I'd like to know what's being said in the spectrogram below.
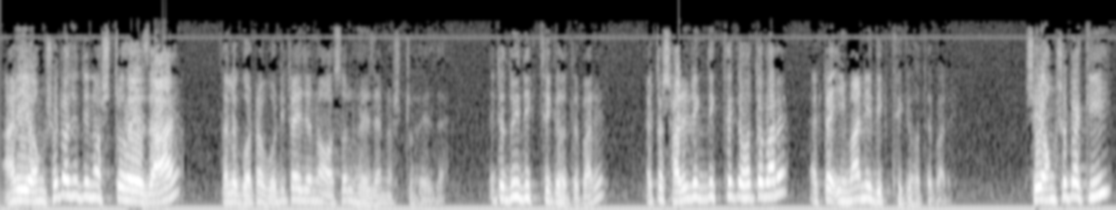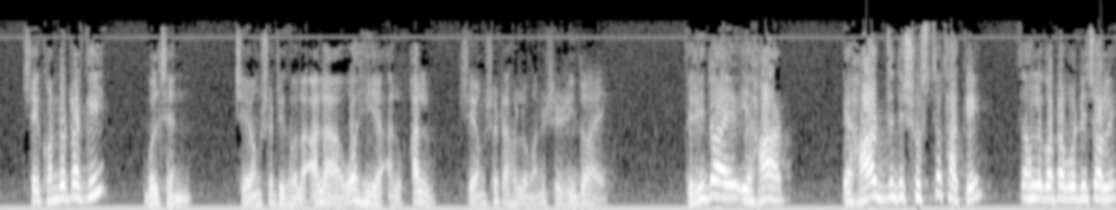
আর এই অংশটা যদি নষ্ট হয়ে যায়, তাহলে গোটা বডিটাই যেন অসল হয়ে যায়, নষ্ট হয়ে যায়। এটা দুই দিক থেকে হতে পারে। একটা শারীরিক দিক থেকে হতে পারে, একটা ইমানি দিক থেকে হতে পারে। সেই অংশটা কি? সেই খণ্ডটা কি? বলছেন, সেই অংশটি হলো আলা ওয়াহিয়া আল কাল সেই অংশটা হলো মানুষের হৃদয়। হৃদয়, এই হার্ট এই হার্ট যদি সুস্থ থাকে, তাহলে গোটা বডি চলে।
